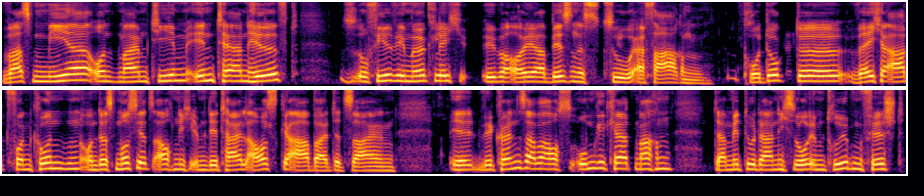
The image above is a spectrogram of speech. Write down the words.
was mir und meinem Team intern hilft, so viel wie möglich über euer Business zu erfahren. Produkte, welche Art von Kunden und das muss jetzt auch nicht im Detail ausgearbeitet sein. Äh, wir können es aber auch umgekehrt machen, damit du da nicht so im Trüben fischst,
